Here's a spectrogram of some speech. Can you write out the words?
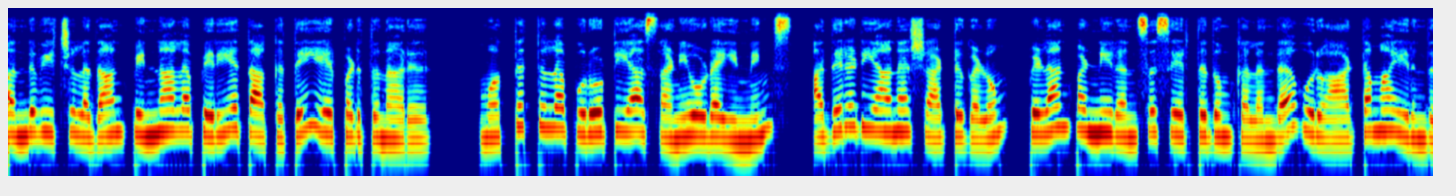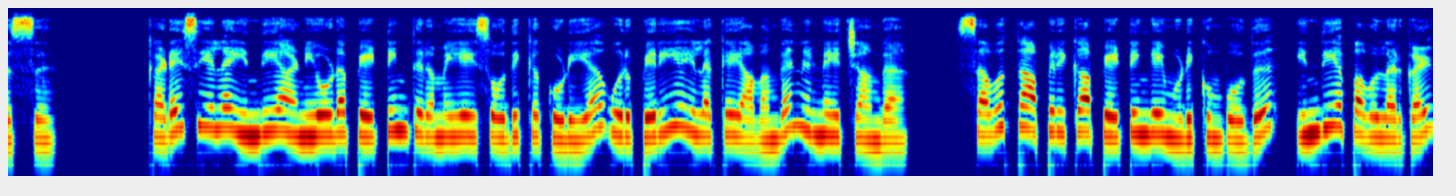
பந்துவீச்சுல தான் பின்னால பெரிய தாக்கத்தை ஏற்படுத்தினாரு. மொத்தத்துல புரோட்டியாஸ் அணியோட இன்னிங்ஸ் அதிரடியான ஷாட்டுகளும் பிளான் பண்ணி ரன்ஸ சேர்த்ததும் கலந்த ஒரு ஆட்டமா இருந்துச்சு. கடைசியில இந்திய அணியோட பேட்டிங் திறமையை சோதிக்கக்கூடிய ஒரு பெரிய இலக்கை அவங்க நிர்ணயிச்சாங்க. சவுத் ஆப்பிரிக்கா பேட்டிங்கை முடிக்கும்போது இந்திய பவுலர்கள்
